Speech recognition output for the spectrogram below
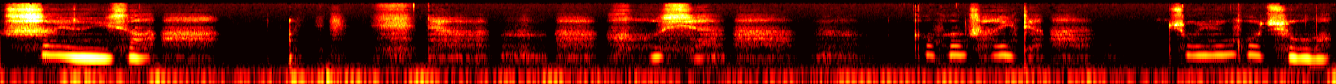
适应一下。好险，刚刚差一点就晕过去了。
